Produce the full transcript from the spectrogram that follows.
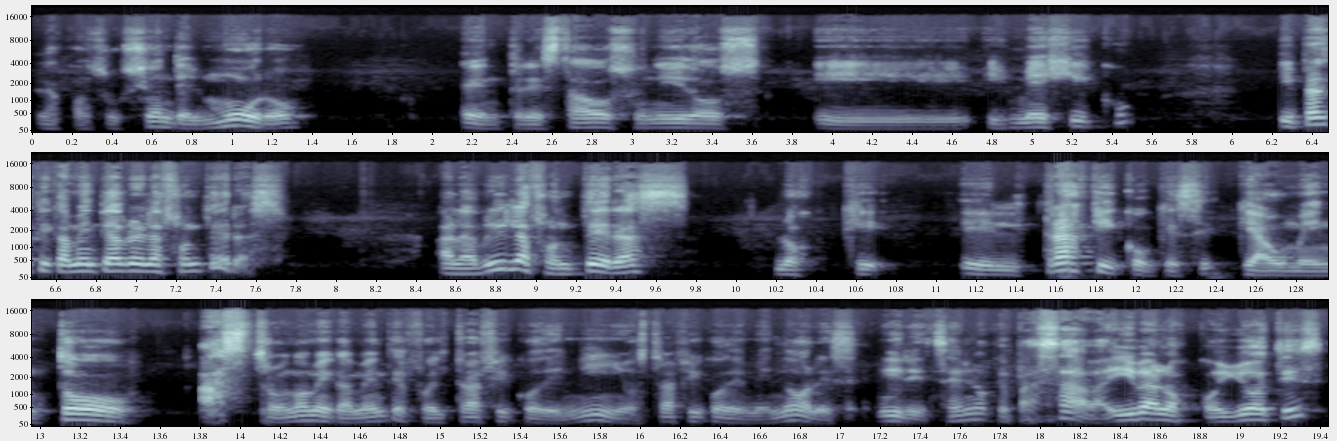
la construcción del muro entre Estados Unidos y, México y prácticamente abre las fronteras. Al abrir las fronteras, los que, el tráfico que, aumentó astronómicamente fue el tráfico de niños, tráfico de menores. Miren, ¿saben lo que pasaba? Iban los coyotes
